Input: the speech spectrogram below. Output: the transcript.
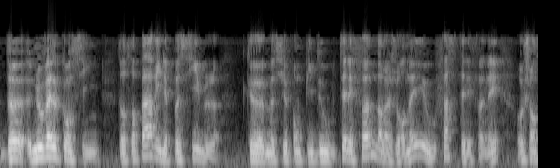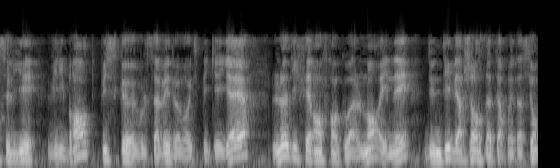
de nouvelles consignes. D'autre part, il est possible que M. Pompidou téléphone dans la journée ou fasse téléphoner au chancelier Willy Brandt, puisque, vous le savez, nous l'avons expliqué hier, le différend franco-allemand est né d'une divergence d'interprétation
